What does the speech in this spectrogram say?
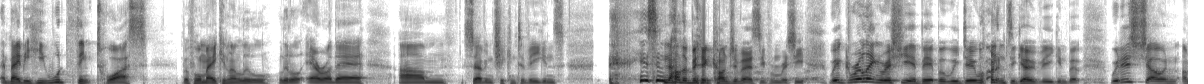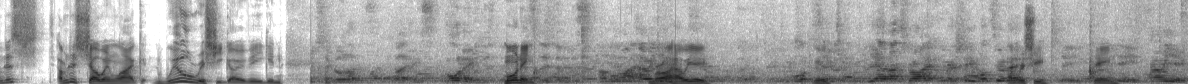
and maybe he would think twice before making a little little error there, um, serving chicken to vegans. Here's another bit of controversy from Rishi. We're grilling Rishi a bit, but we do want him to go vegan. But we're just showing. I'm just. I'm just showing like, will Rishi go vegan? Morning. Morning. I'm alright, how are I'm you? right. How are you? Good. Yeah, that's right. I'm Rishi. What's your name? I'm Rishi. Dean. Dean. How are you?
